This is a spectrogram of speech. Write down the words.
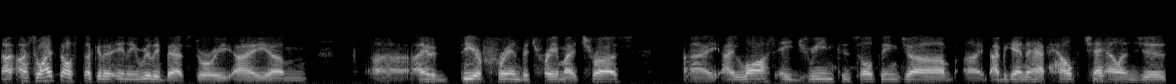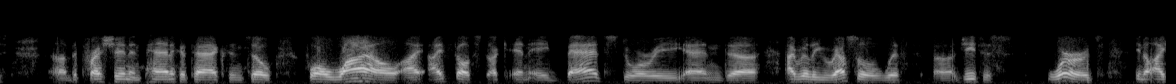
I, so I felt stuck in a, in a really bad story. I um, uh, I had a dear friend betray my trust. I, I lost a dream consulting job. I, I began to have health challenges, uh, depression, and panic attacks. And so for a while, I, I felt stuck in a bad story, and uh, I really wrestled with uh, Jesus' words. You know, I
